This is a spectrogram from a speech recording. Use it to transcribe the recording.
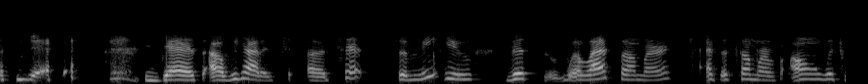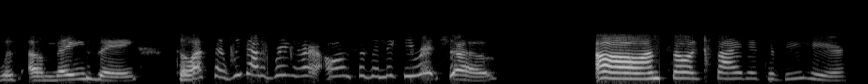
yes. Yes. Uh, we had a, a chance to meet you this, well, last summer at the Summer of Own, which was amazing. So I said, we got to bring her on to the Nikki Rich Show. Oh, I'm so excited to be here.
